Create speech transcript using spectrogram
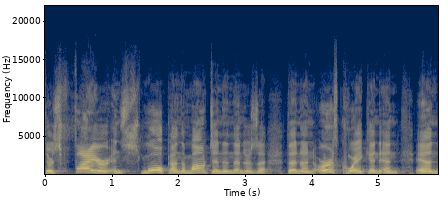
there's fire and smoke on the mountain, and then there's a, then an earthquake and, and, and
